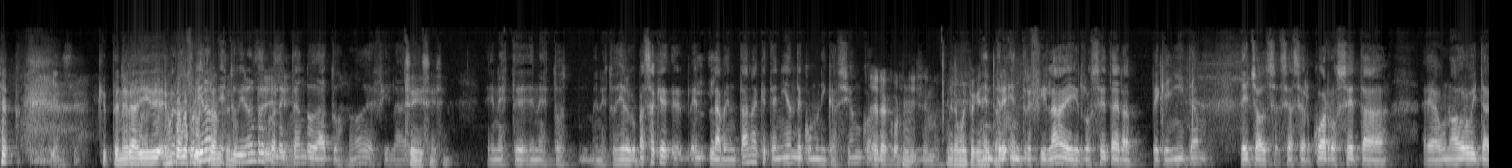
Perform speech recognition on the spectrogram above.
Que tener ahí es un poco estuvieron, frustrante. ¿no? estuvieron Sí, sí. recolectando datos ¿no? de fila Sí, sí, sí. En este en estos en estos días. Lo que pasa es que el- la ventana que tenían de comunicación con Era cortísima. Era muy pequeñita. entre entre y Rosetta era pequeñita. De hecho, se acercó a Rosetta eh, a una órbita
